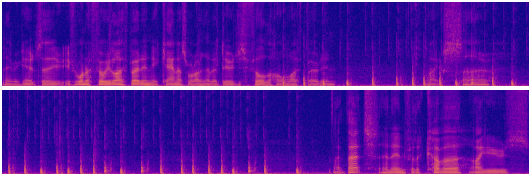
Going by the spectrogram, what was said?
There we go. So if you want to fill your lifeboat in, you can. That's what I'm going to do. Just fill the whole lifeboat in. Like so. That. And then for the cover, I use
